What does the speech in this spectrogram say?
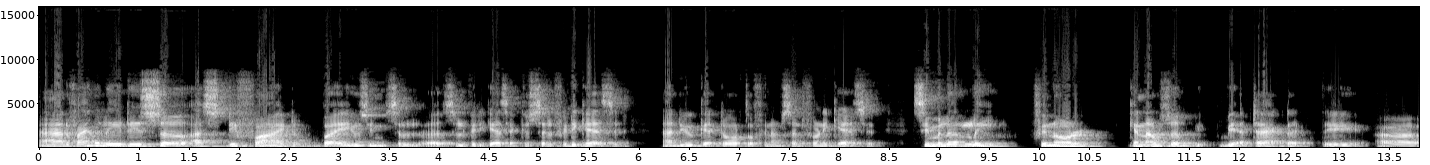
and finally, it is uh, acidified by using sul uh, sulfuric acid, sulfuric acid, and you get orthophenol sulfonic acid. Similarly, phenol can also be, be attacked at the uh,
